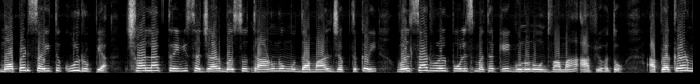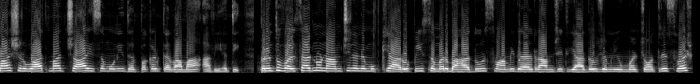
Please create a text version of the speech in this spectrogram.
મોપેડ સહિત કુલ રૂપિયા છ લાખ ત્રેવીસ હજાર બસો ત્રાણુંનો મુદ્દામાલ જપ્ત કરી વલસાડ રૂરલ પોલીસ મથકે ગુનો નોંધવામાં આવ્યો હતો. આ પ્રકરણમાં શરૂઆતમાં ચાર ઇસમોની ધરપકડ કરવામાં આવી હતી. પરંતુ વલસાડનો નામચીન અને મુખ્ય આરોપી સમર બહાદુર સ્વામીદયાલ રામજીત યાદવ, જેમની ઉંમર ચોત્રીસ વર્ષ,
